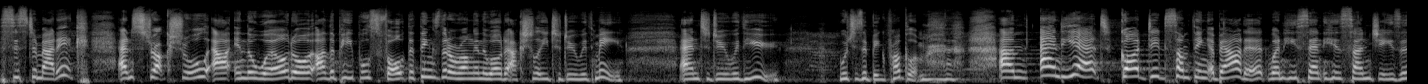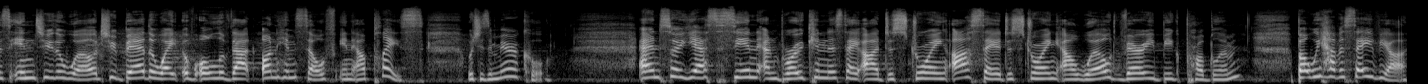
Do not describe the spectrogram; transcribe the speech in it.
systematic and structural out in the world or other people's fault. The things that are wrong in the world are actually to do with me and to do with you which is a big problem. um, and yet, God did something about it when He sent His Son Jesus into the world to bear the weight of all of that on Himself in our place, which is a miracle. And so, yes, sin and brokenness, they are destroying us, they are destroying our world, very big problem. But we have a Savior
